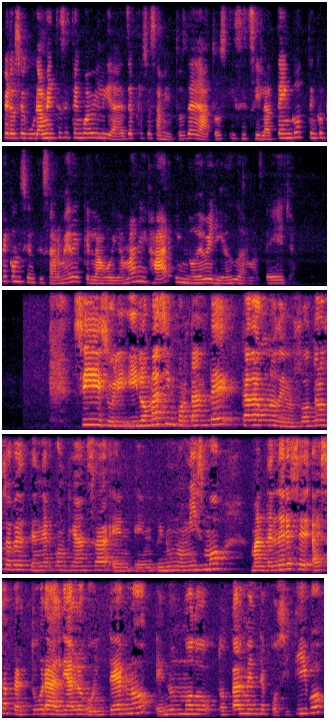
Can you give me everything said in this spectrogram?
pero seguramente sí tengo habilidades de procesamiento de datos y si sí la tengo, tengo que concientizarme de que la voy a manejar y no debería dudar más de ella. Sí, Zuli, y lo más importante, cada uno de nosotros debe tener confianza en, uno mismo, mantener ese, esa apertura al diálogo interno en un modo totalmente positivo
